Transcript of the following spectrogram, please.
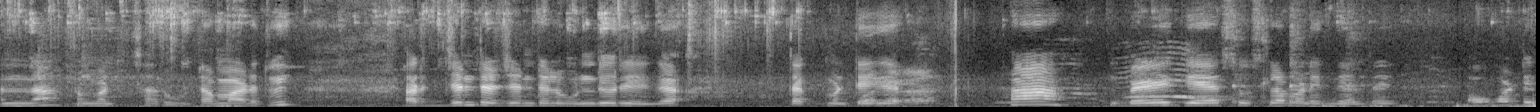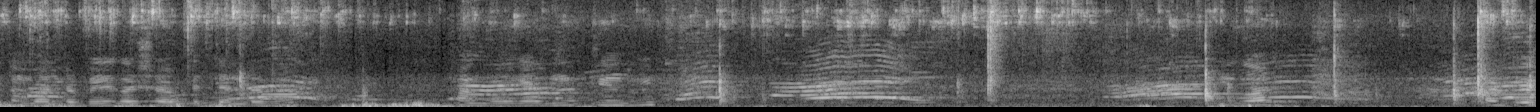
ಅನ್ನ, ಟೊಮೆಟೊ ಸಾರು ಊಟ ಮಾಡಿದ್ವಿ. ಅರ್ಜೆಂಟ್ ಅರ್ಜೆಂಟಲ್ಲಿ ಉಂಡಿವ್ರಿ ಈಗ. ತಕ್ಕ ಮಟ್ಟಿಗೆ. ಹಾಂ, ಬೆಳಿಗ್ಗೆ ಸುಸ್ಲ ಮಾಡಿದ್ದೆ ರೀ ಅವು ಹೊಟ್ಟೆ ತುಂಬಂದ್ರೆ ಬೇಗ ಶಾಬಿಟ್ಟೆ ಅಲ್ರಿ ಹಾಗಾಗಿ ಅದನ್ನ ತಿಂದ್ವಿ. ಈಗ. ಹೊಂಟಿವಿ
